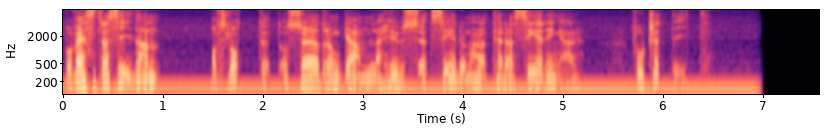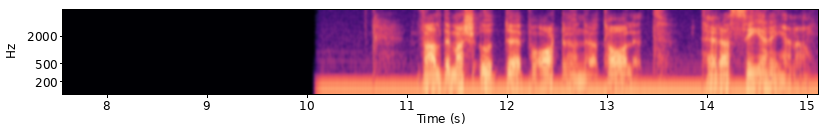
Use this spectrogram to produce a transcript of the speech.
På västra sidan av slottet och söder om gamla huset ser du några terrasseringar. Fortsätt dit. Valdemars udde på 1800-talet. Terrasseringarna.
